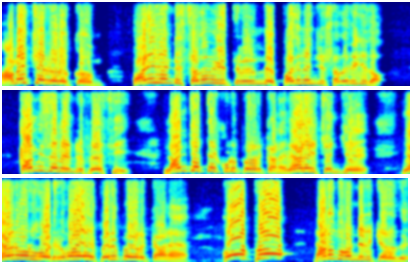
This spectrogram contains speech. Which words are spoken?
அமைச்சர்களுக்கும் பனிரெண்டு சதவிகிதத்திலிருந்து பதினஞ்சு சதவிகிதம் கமிஷன் என்று பேசி லஞ்சத்தை கொடுப்பதற்கான வேலையை செஞ்சு இருநூறு கோடி ரூபாயை பெருப்பதற்கான கோப்பு நடந்து கொண்டிருக்கிறது.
